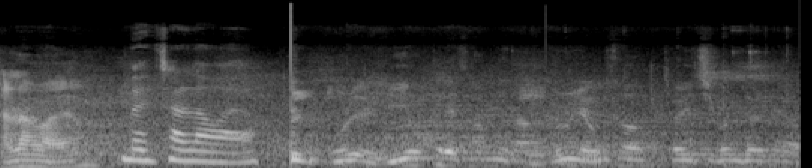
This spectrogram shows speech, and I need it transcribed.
잘 나와요? 네, 잘 나와요. 오늘, 이 호텔에서 합니다. 오늘 여기서 저희 직원들 해요.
